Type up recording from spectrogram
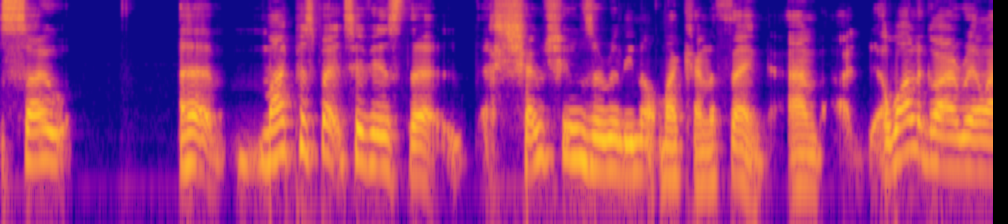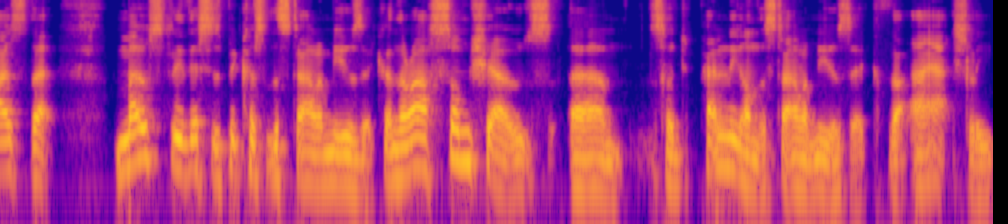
So, uh, my perspective is that show tunes are really not my kind of thing. And a while ago, I realized that mostly this is because of the style of music. And there are some shows, um, so depending on the style of music, that I actually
